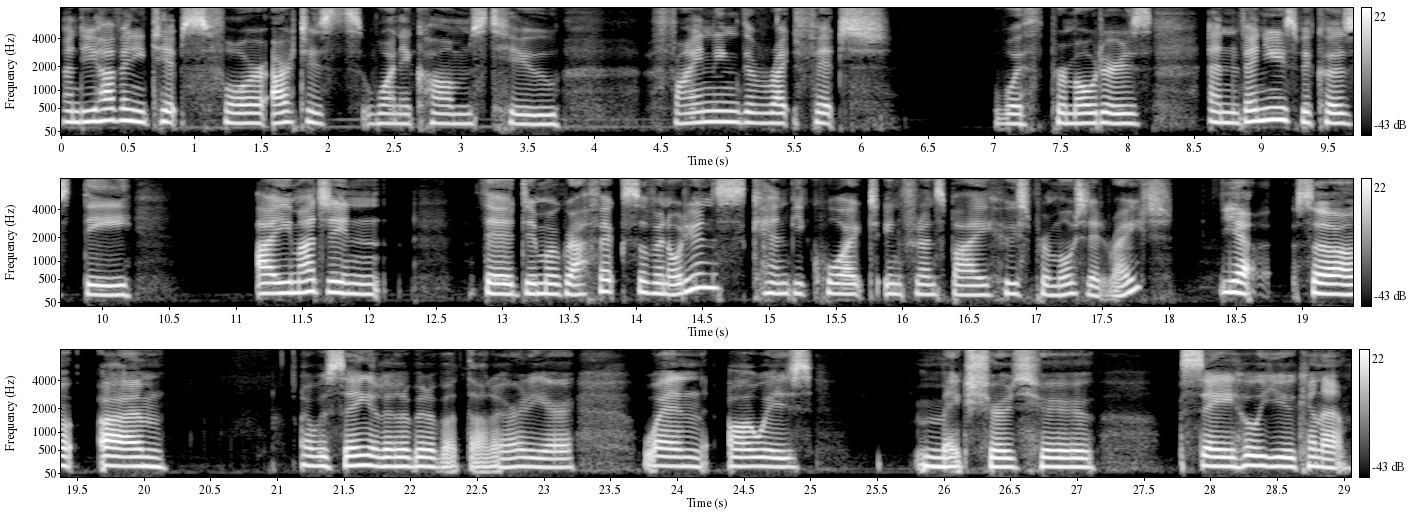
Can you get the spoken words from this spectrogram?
And do you have any tips for artists when it comes to finding the right fit with promoters and venues? Because the, I imagine the demographics of an audience can be quite influenced by who's promoted it, right? Yeah. So um, I was saying a little bit about that earlier. When always make sure to say who you kind of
